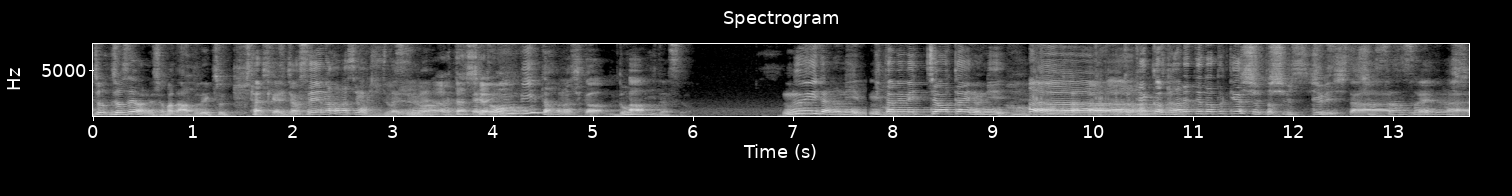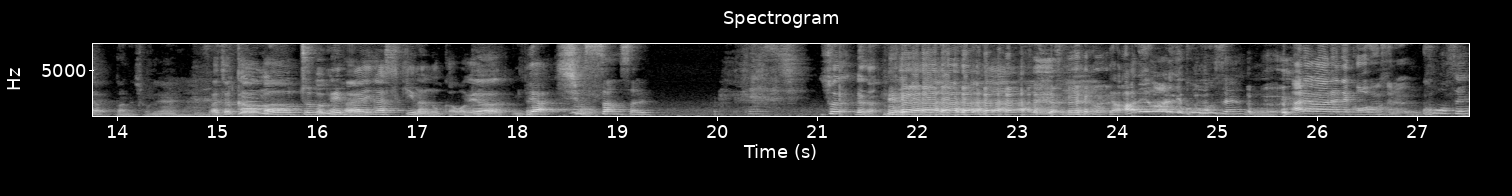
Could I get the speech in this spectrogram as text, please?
女女性はあるでしょ。また後でちょっと聞きたい。確かに女性の話も聞きたいですね。女性はあ確かに。ドンビータ話か。ドンビーあターですよ。脱いだのに、見た目めっちゃ若いのに、あ結構垂れてた時はちょっとびっくりした出っ産され。てらっしゃっはたんでしょうね、い。まあちょっと、かまあもうちょっと年配が好きなのかわかんない。いや出産されてそれなんか。いやあれはあれで興奮せん？あれはあれで興奮する。興奮？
